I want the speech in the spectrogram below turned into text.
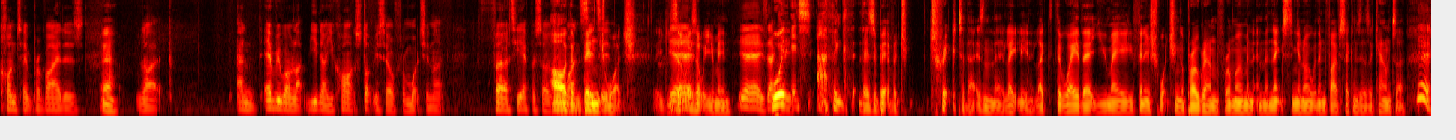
content providers. yeah. Like, and everyone like you know you can't stop yourself from watching like thirty episodes. Oh, in the binge sitting. watch. Is, Yeah, that, yeah. is that what you mean? Yeah, yeah, exactly. Well, it's. I think th- there's a bit of a tr- trick to that, isn't there? Lately, like the way that you may finish watching a program for a moment, and the next thing you know, within five seconds, there's a counter Yeah.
